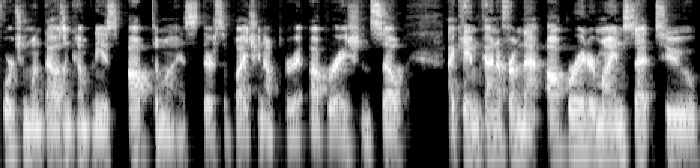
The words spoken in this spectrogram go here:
Fortune 1000 companies optimize their supply chain operations. So I came kind of from that operator mindset to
